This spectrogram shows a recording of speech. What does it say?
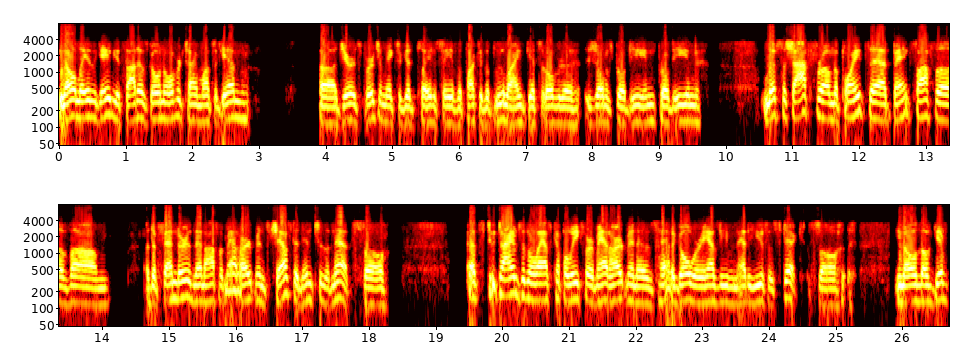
you know, late in the game, you thought it was going to overtime once again. Uh, Jared Spurgeon makes a good play to save the puck at the blue line, gets it over to Jonas Brodin. Brodin lifts a shot from the point that banks off of um, a defender, and then off of Matt Hartman's chest and into the net. So that's two times in the last couple of weeks where Matt Hartman has had a goal where he hasn't even had to use his stick. So, you know, they'll give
